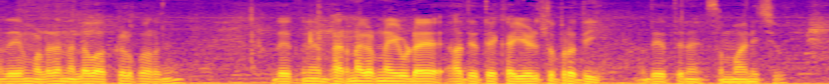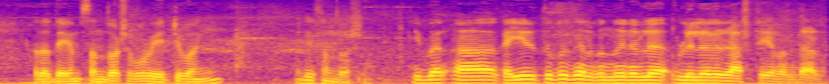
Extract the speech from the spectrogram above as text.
അദ്ദേഹം വളരെ നല്ല വാക്കുകൾ പറഞ്ഞു. അദ്ദേഹത്തിന് ഭരണഘടനയുടെ ആദ്യത്തെ കയ്യെഴുത്തു പ്രതി അദ്ദേഹത്തിന് സമ്മാനിച്ചു. അത് അദ്ദേഹം സന്തോഷപൂർവം ഏറ്റുവാങ്ങി. വലിയ സന്തോഷം. ഈ കയ്യെഴുത്ത് പ്രതി നൽകുന്നതിനുള്ള ഉള്ളിലൊരു രാഷ്ട്രീയം എന്താണ്?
